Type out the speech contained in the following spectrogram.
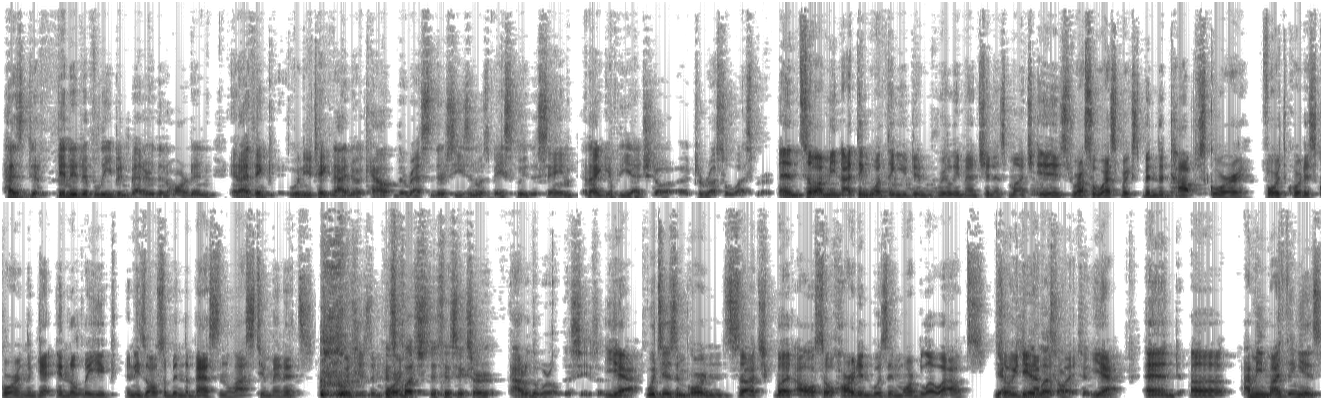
has definitively been better than Harden, and I think when you take that into account, the rest of their season was basically the same, and I give the edge to, uh, to Russell Westbrook. And so, I mean, I think one thing you didn't really mention as much is Russell Westbrook's been the top scorer, fourth quarter scorer in the in the league, and he's also been the best in the last two minutes, which is important. His clutch statistics are out of the world this season. Yeah, which is important such, but also Harden was in more blowouts, Yeah, so he, he didn't have less to play. Yeah, and uh, I mean, my thing is,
